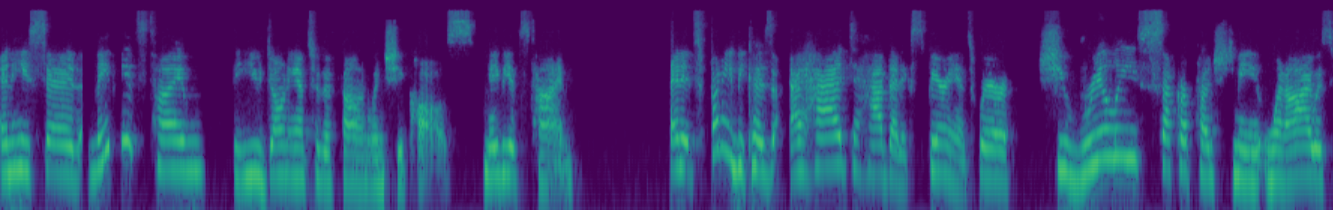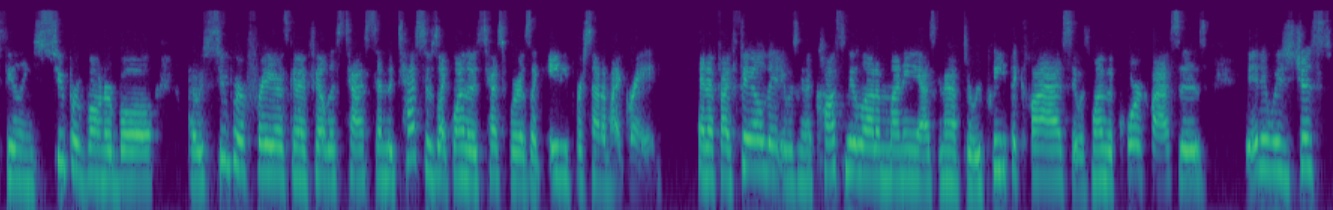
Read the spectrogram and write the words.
And he said, Maybe it's time that you don't answer the phone when she calls. Maybe it's time. And it's funny because I had to have that experience where she really sucker punched me when I was feeling super vulnerable. I was super afraid I was going to fail this test. And the test was like one of those tests where it was like 80% of my grade. And if I failed it, it was going to cost me a lot of money. I was going to have to repeat the class. It was one of the core classes. And it was just,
